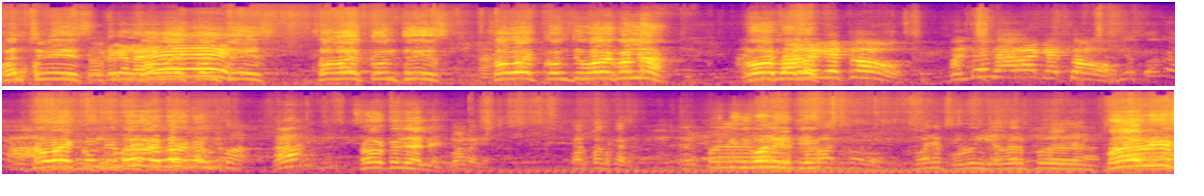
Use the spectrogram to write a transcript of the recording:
पंचवीस. सव्वा एकोणतीस. सव्वा एकोणतीस. सव्वा एकोणतीस. बरं बोल ना हो म्हणजे चारा घेतो. सव्वा एकोणतीस बरोबर बरोबर हा? सव्वा एकोणतीस झाले? किती कोण येते कोणी फोडून घ्या जर पण. बावीस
